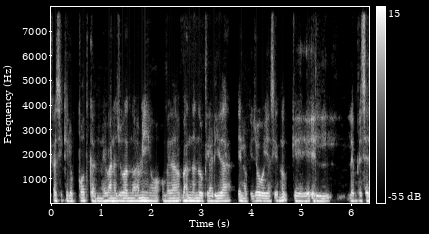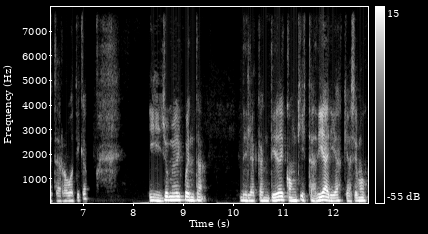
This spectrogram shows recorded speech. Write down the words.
casi que los podcasts me van ayudando a mí o, me van dando claridad en lo que yo voy haciendo, que la empresa esta de robótica. Y yo me doy cuenta de la cantidad de conquistas diarias que hacemos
